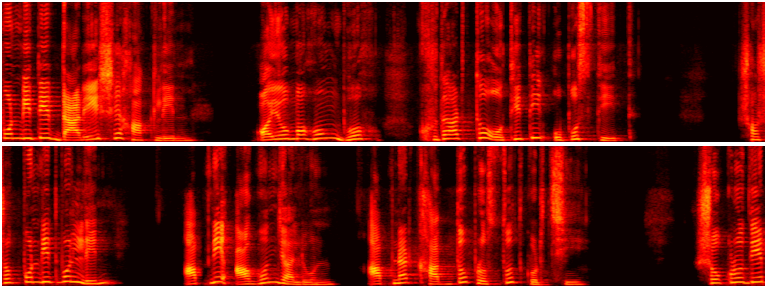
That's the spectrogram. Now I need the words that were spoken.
পণ্ডিতের দ্বারে এসে হাঁকলেন। অয়মহং ভোহ ক্ষুধার্থ অতিথি উপস্থিত। শশক পণ্ডিত বললেন, আপনি আগুন জ্বালুন। আপনার খাদ্য প্রস্তুত করছি। শক্রদেব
